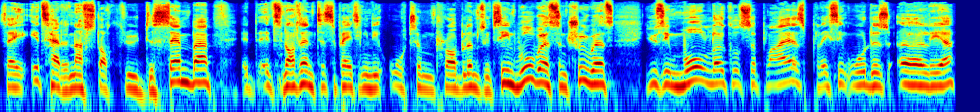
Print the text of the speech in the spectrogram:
say it's had enough stock through December. It, it's not anticipating any autumn problems. We've seen Woolworths and Truworths using more local suppliers, placing orders earlier.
